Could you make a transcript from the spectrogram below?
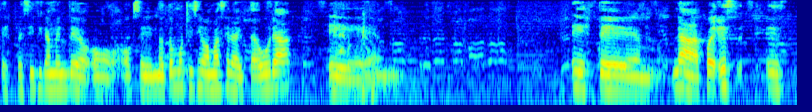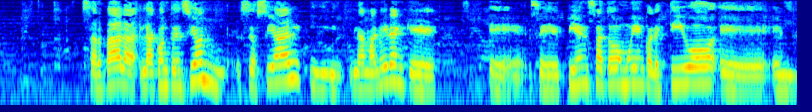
específicamente o, se notó muchísimo más en la dictadura. Eh, este, nada, fue, es, zarpada la, contención social y la manera en que eh, se piensa todo muy en colectivo, eh, en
